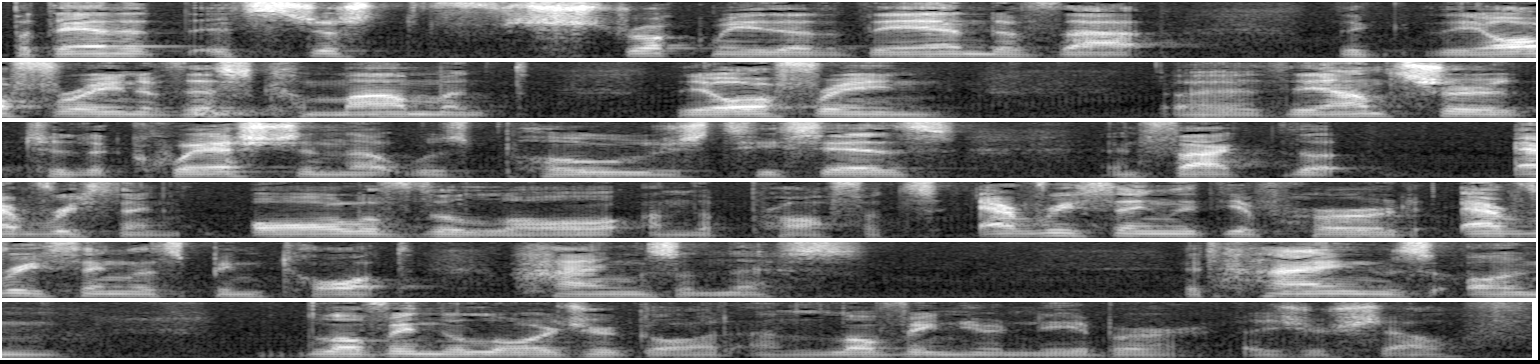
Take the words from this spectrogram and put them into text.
But then it, it's just struck me that at the end of that, the, the offering of this commandment, the offering uh, the answer to the question that was posed. He says, in fact, that everything, all of the law and the prophets, everything that you've heard, everything that's been taught hangs on this. It hangs on loving the Lord your God and loving your neighbor as yourself.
